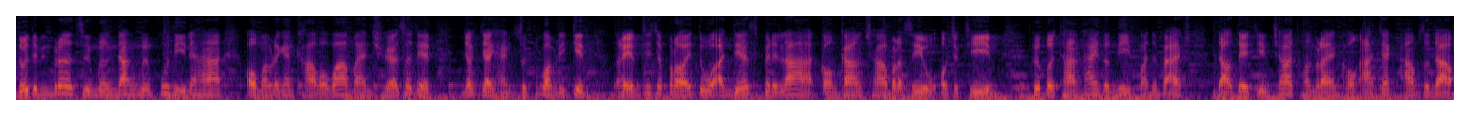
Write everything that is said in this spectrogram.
โดยเดมินเบอร์สื่อเมืองดังเมืองผู้ดีนะฮะ ออกมารายงานข่าวมาว่าแมนเชสเตอร์ยูไนเต็ดยักษ์ใหญ่แห่งศึกฟุตบอลอังกฤษเตรียมที่จะปล่อยตัวอันเดสเปเรล่ากองกลางชาวบราซิลออกจากทีม เพื่อเปิดทางให้ดอนนี่ฟันเดอร์แบ็กดาวเตะทีมชาติฮอนแรงของอาแจ็คอัมสเตอร์ดัม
